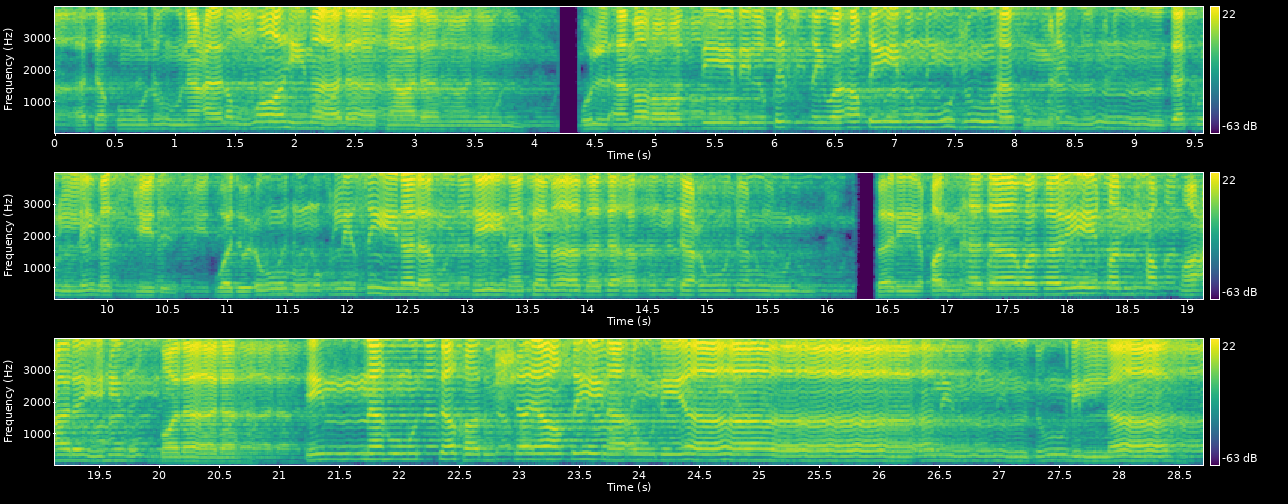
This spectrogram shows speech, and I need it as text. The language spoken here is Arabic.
أتقولون على الله ما لا تعلمون قل أمر ربي بالقسط وأقيموا وجوهكم عند كل مسجد وادعوه مخلصين له الدين كما بدأكم تعودون فريقا هدى وفريقا حق عليهم الضلالة إنهم اتخذوا الشياطين أولياء من دون الله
